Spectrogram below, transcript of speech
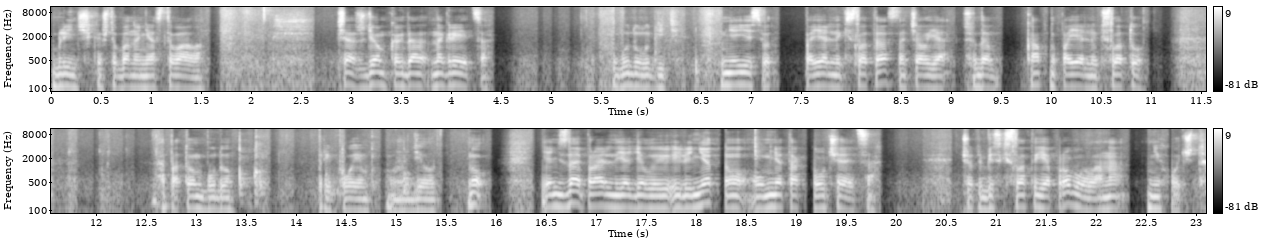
блинчика, чтобы оно не остывало. Сейчас ждем, когда нагреется. Буду лудить. У меня есть вот паяльная кислота. Сначала я сюда капну паяльную кислоту. А потом буду припоем уже делать. Ну, я не знаю, правильно я делаю или нет, но у меня так получается. Что-то без кислоты я пробовал, она не хочет.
